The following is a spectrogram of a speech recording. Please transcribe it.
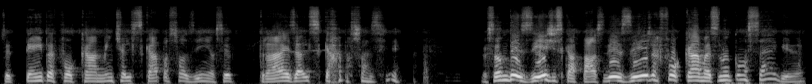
você tenta focar a mente, ela escapa sozinha. Você traz, ela escapa sozinha. Você não deseja escapar, você deseja focar, mas você não consegue, né?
